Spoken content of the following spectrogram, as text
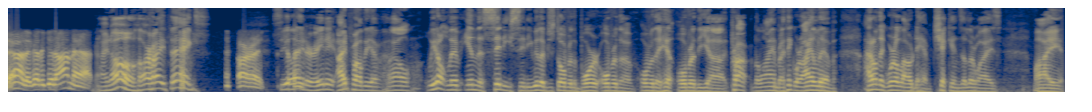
Yeah, they got to get on that. I know. All right, thanks. All right. See you later. Eight, eight, I'd probably have. Well, we don't live in the city. City. We live just over the border, over the over the hill, over the uh, pro, the line. But I think where I live, I don't think we're allowed to have chickens. Otherwise, my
